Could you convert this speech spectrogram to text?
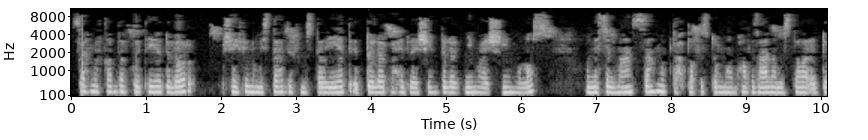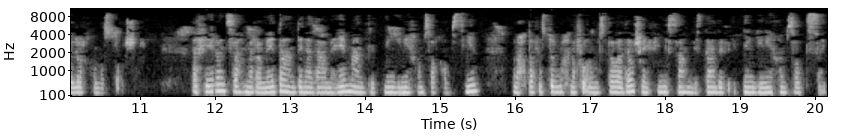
سهم القبضة الكويتية دولار شايفينه بيستهدف مستويات الدولار واحد وعشرين دولار اتنين وعشرين ونص والناس اللي معاها السهم بتحتفظ طول ما هو محافظ على مستوى الدولار خمستاشر. أخيرا سهم رمادة عندنا دعم هام عند اتنين جنيه خمسة وخمسين. ونحتفظ طول ما إحنا فوق المستوى ده وشايفين السهم بيستهدف اتنين جنيه خمسة وتسعين.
